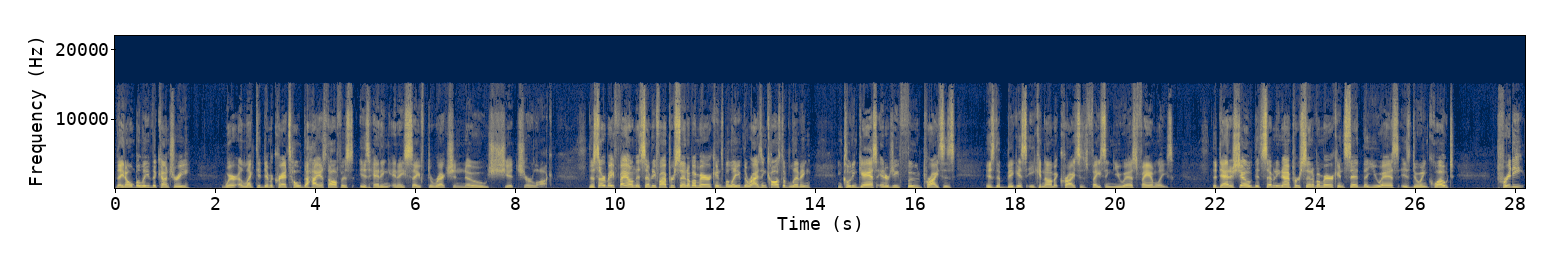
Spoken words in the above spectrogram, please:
they don't believe the country where elected Democrats hold the highest office is heading in a safe direction. No shit, Sherlock. The survey found that 75% of Americans believe the rising cost of living, including gas, energy, food prices, is the biggest economic crisis facing U.S. families. The data showed that 79% of Americans said the U.S. is doing, quote, pretty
